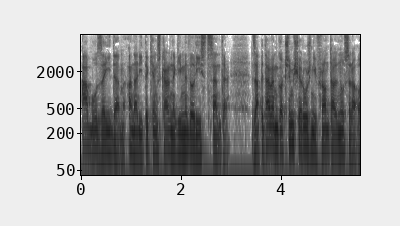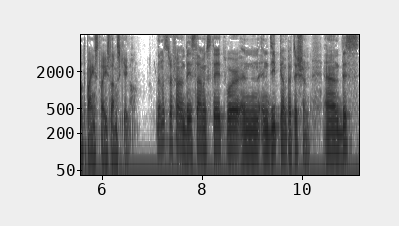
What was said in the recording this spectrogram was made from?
Abu Zaidem, analitykiem z Carnegie Middle East Center. Zapytałem go, czym się różni Frontal Nusra od państwa islamskiego. The Nusra and the Islamic State were in, in deep competition and this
